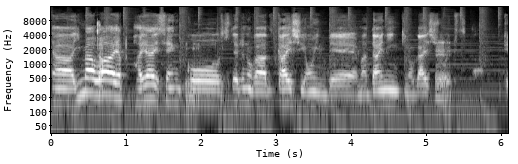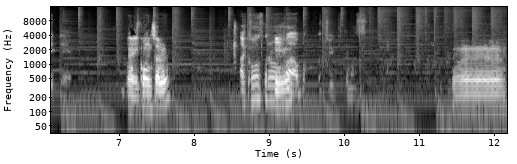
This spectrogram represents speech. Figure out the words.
あー今はやっぱ早い選考してるのが外資多いんで、まあ、大人気の外資をいくつか受けて。何コンサル？あ、コンサルもまあ、僕たち受けてます。うーん。うん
